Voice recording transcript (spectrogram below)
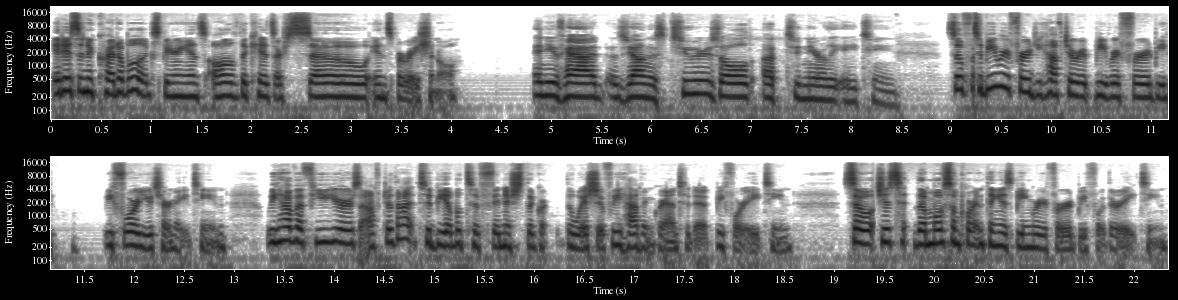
it is an incredible experience. All of the kids are so inspirational. And you've had as young as two years old up to nearly 18. So to be referred, you have to be referred be, before you turn 18. We have a few years after that to be able to finish the, the wish if we haven't granted it before 18. So just the most important thing is being referred before they're 18.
